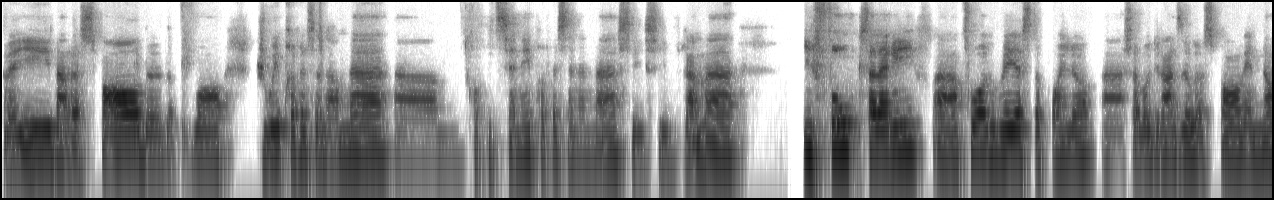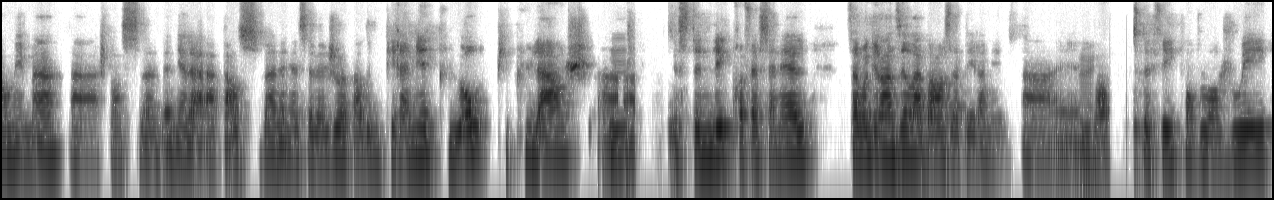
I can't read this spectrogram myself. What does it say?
travailler dans le sport, de, de pouvoir jouer professionnellement, euh, compétitionner professionnellement. C'est c'est vraiment, il faut que ça arrive. Il faut arriver à ce point-là. Euh, ça va grandir le sport énormément. Euh, je pense que Daniel elle, elle parle souvent, Daniel Sauvageau, elle parle d'une pyramide plus haute puis plus large. Euh, Mm. C'est une ligue professionnelle. Ça va grandir la base de la pyramide. Euh, Il va y Ouais. avoir plus de filles qui vont vouloir jouer.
